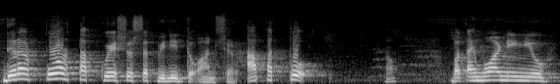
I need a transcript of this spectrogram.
There are four top questions that we need to answer. Apat po. No? But I'm warning you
